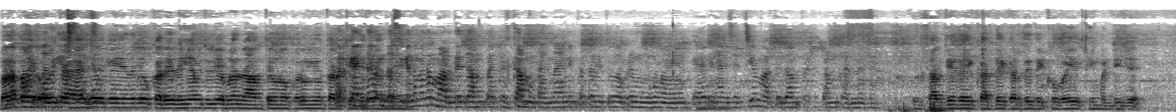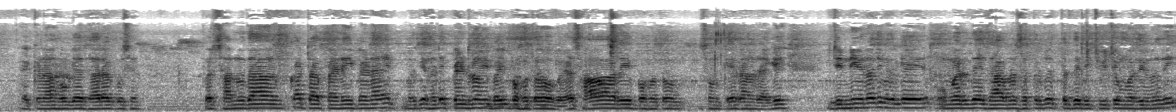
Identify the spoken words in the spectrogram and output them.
ਬਾਬਾ ਉਹੀ ਤਾਂ ਹੈ ਜਿਵੇਂ ਕਹੀ ਜਾਂਦੇ ਵੀ ਉਹ ਕਰੇ ਰਹੀਆਂ ਵੀ ਤੁਸੀਂ ਆਪਣਾ ਨਾਮ ਤੇ ਹੁਣ ਉਹ ਕਰੋ ਉਹ ਪਰ ਤੜਕੇ ਕਹਿੰਦਾ ਹੁੰਦਾ ਸੀ ਕਹਿੰਦਾ ਮੈਂ ਤਾਂ ਮਰਦੇ ਦਮ ਤੱਕ ਕੰਮ ਕਰਨਾ ਹੈ, ਨਹੀਂ ਪਤਾ ਵੀ ਤੂੰ ਆਪਣੇ ਮੂੰਹੋਂ ਆਇਆ ਕਹਿ ਰਿਹਾ ਹੈ ਸੱਚੀ ਮਰਦੇ ਦਮ ਤੱਕ ਕੰਮ ਕਰਨਾ ਹੈ। ਸਬਜ਼ੀਆਂ ਦਾ ਕਰਦੇ ਕਰਦੇ ਦੇਖੋ ਬਈ ਉੱਥੇ ਮੰਡੀ 'ਚ ਇਕਣਾ ਹੋ ਗਿਆ ਸਾਰਾ ਕੁਝ ਪਰ ਸਾਨੂੰ ਤਾਂ ਘਾਟਾ ਪੈਣਾ ਹੀ ਪੈਣਾ ਹੈ। ਮਤਲਬ ਕਿ ਸਾਡੇ ਪਿੰਡ ਨੂੰ ਵੀ ਬਈ ਬਹੁਤ ਉਹ ਹੋਇਆ ਸਾਰੇ ਬਹੁਤ ਸੁਣ ਕੇ ਹੈਰਾਨ ਰਹਿ ਗਏ। ਜਿੰਨੀ ਉਹਨਾਂ ਦੀ ਮਤਲਬ ਕਿ ਉਮਰ ਦੇ ਹਿਸਾਬ ਨਾਲ 70 75 ਦੇ ਵਿੱਚ ਵਿੱਚ ਉਮਰ ਦੀ ਉਹਨਾਂ ਦੀ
